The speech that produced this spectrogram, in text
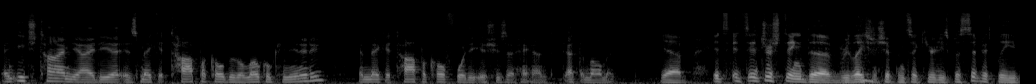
And each time the idea is make it topical to the local community and make it topical for the issues at hand at the moment. Yeah, it's, it's interesting the relationship in security specifically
